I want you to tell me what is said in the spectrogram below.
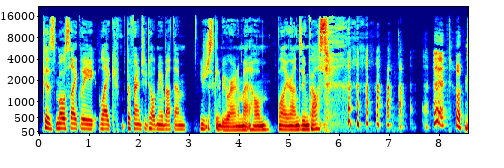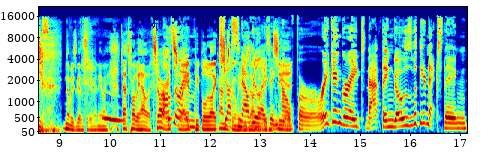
Because most likely, like the friends who told me about them, you're just going to be wearing them at home while you're on Zoom calls. Nobody's gonna see him anyway. That's probably how it starts, also, right? People are like, I'm just, just gonna leave now these on. Nobody can realizing see how it. freaking great that thing goes with your next thing.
